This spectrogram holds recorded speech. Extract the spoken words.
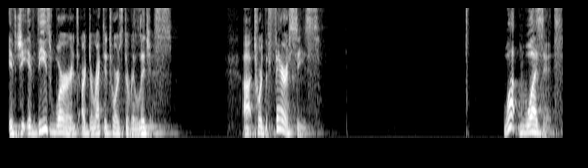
if, G- if these words are directed towards the religious uh, toward the Pharisees. What was it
